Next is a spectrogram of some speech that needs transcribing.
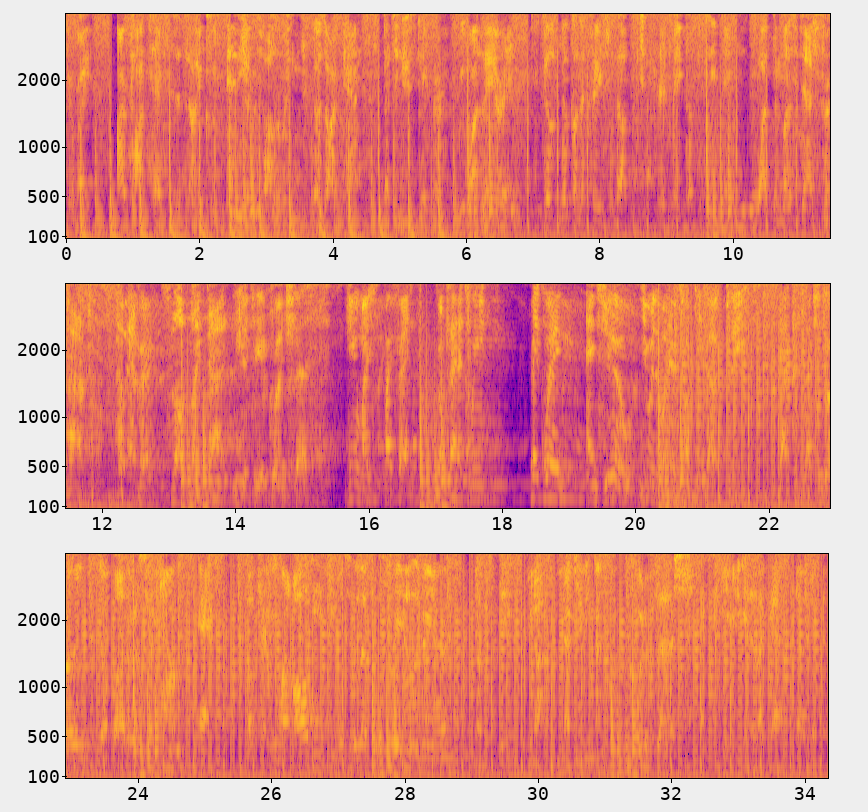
Mustache, perhaps. However, slob like that, leave it for your grunge fest. You, my my friend, from Planet Tweed, make way. And you, you were the one they were talking about. Please, that complexion, darling, don't bother us right now. Next, okay, we want all these people to the left of the free elevator. No mistake, you're not you're not giving us a quarter flash I think you're gonna get it like that. No, no, no.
